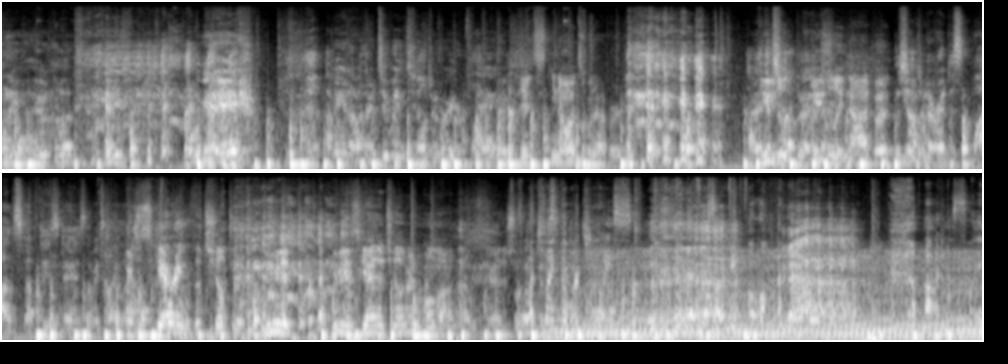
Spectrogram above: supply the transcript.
like, i thought okay you know it's whatever I mean, usually children- usually not but The children know, are into some wild stuff these days. Let me tell you they're scaring the children you mean you mean scare the children hold on that would scare the children Much like the word voice. For some people. Honestly.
